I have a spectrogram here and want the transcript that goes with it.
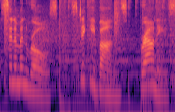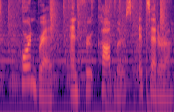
cinnamon rolls, sticky buns, brownies, cornbread, and fruit cobblers, etc.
